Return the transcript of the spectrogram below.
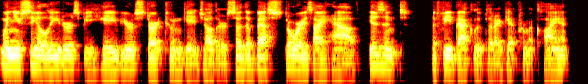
When you see a leader's behavior start to engage others. So the best stories I have isn't the feedback loop that I get from a client,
